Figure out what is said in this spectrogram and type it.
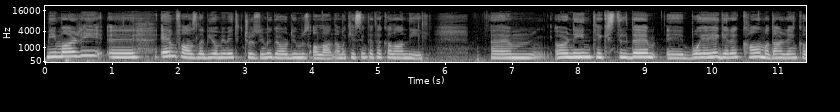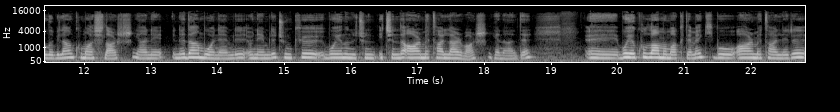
Mimari e, en fazla biyomimetik çözümü gördüğümüz alan ama kesinlikle tek alan değil. E, örneğin tekstilde e, boyaya gerek kalmadan renk alabilen kumaşlar. Yani neden bu önemli? Önemli çünkü boyanın için, içinde ağır metaller var genelde boya kullanmamak demek bu ağır metalleri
